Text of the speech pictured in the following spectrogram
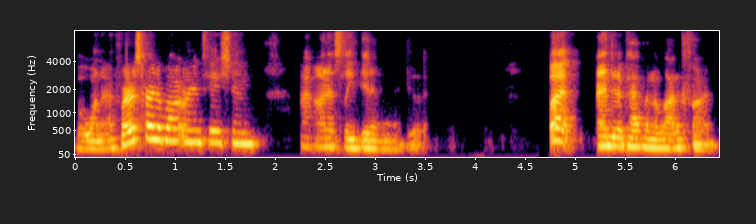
But when I first heard about orientation, I honestly didn't want to do it. But I ended up having a lot of fun.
